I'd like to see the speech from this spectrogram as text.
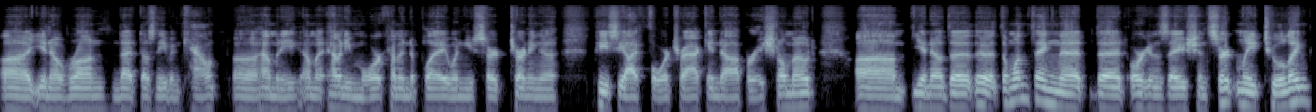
uh, you know, run. That doesn't even count uh, how many how many more come into play when you start turning a PCI four track into operational mode. Um, you know, the the the one thing that that organization certainly tooling,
